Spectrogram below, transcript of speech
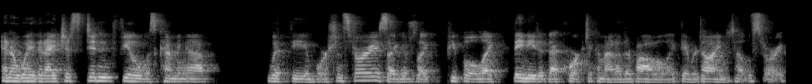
in a way that I just didn't feel was coming up with the abortion stories. Like it was like people like they needed that cork to come out of their bottle, like they were dying to tell the story.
